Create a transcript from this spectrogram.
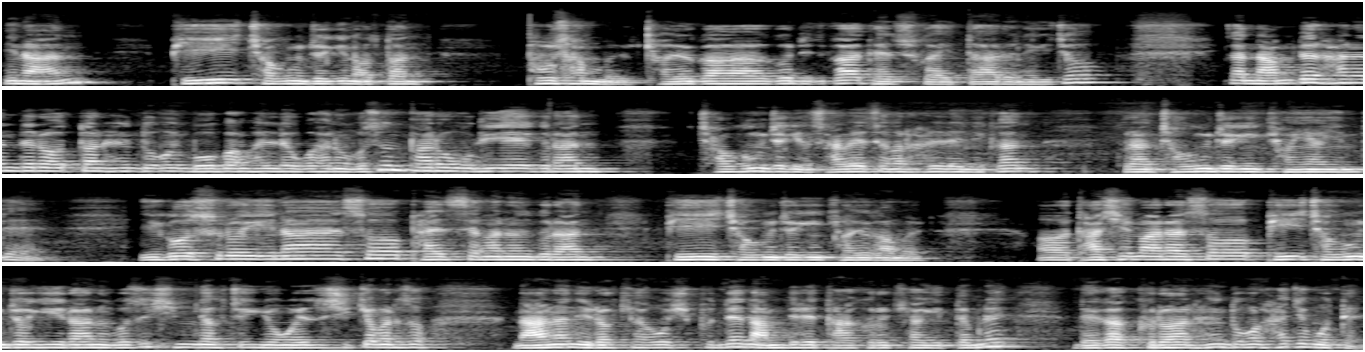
인한 비적응적인 어떤 부산물, 결과가 될 수가 있다는 얘기죠. 그러니까 남들 하는 대로 어떤 행동을 모방하려고 하는 것은 바로 우리의 그러한 적응적인 사회생활을 하려니까 그러한 적응적인 경향인데 이것으로 인해서 발생하는 그러한 비적응적인 결과물. 어, 다시 말해서 비적응적이라는 것은 심리학적 용어에서 쉽게 말해서 나는 이렇게 하고 싶은데 남들이 다 그렇게 하기 때문에 내가 그러한 행동을 하지 못해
